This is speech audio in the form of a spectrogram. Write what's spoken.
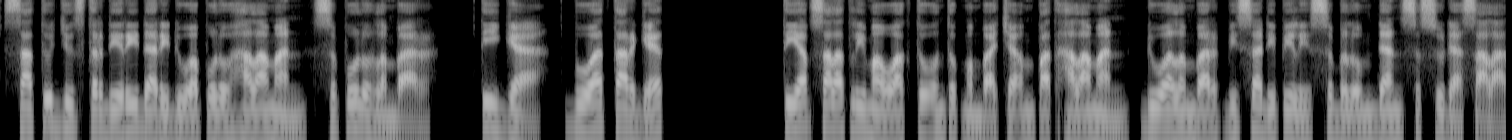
Satu juz terdiri dari 20 halaman, 10 lembar. 3. Buat target. Tiap salat lima waktu untuk membaca empat halaman, dua lembar bisa dipilih sebelum dan sesudah salat.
